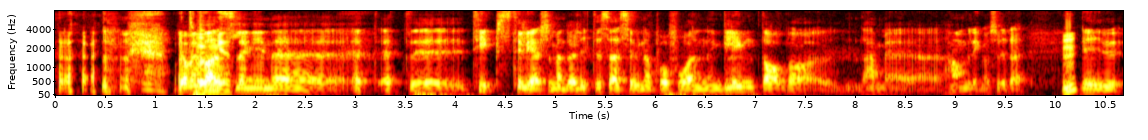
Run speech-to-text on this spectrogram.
jag vill bara slänga in eh, ett, ett eh, tips till er som ändå är lite så här sugna på att få en glimt av vad det här med hamling och så vidare. Mm. Det är ju,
